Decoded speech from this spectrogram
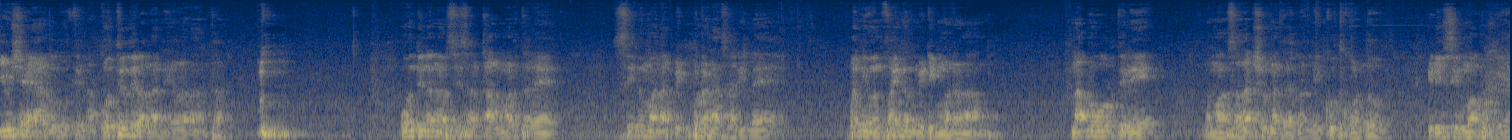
ಈ ವಿಷಯ ಯಾರಿಗೂ ಗೊತ್ತಿಲ್ಲ. ಗೊತ್ತಿಲ್ದಿರ ನಾನು ಹೇಳೋಣ ಅಂತ. ಒಂದಿನ ನರ್ಸಿ ಸರ್ ಕಾಲ್ ಮಾಡ್ತಾರೆ, ಸಿನಿಮಾನ ಬಿಟ್ಬಿಡೋಣ ಸರ್ ಇಲ್ಲೇ. ಬನ್ನಿ ಒಂದು ಫೈನಲ್ ಮೀಟಿಂಗ್ ಮಾಡೋಣ ಅಂತ. ನಾನು ಹೋಗ್ತೀನಿ, ನಮ್ಮ ಸದಾಶಿವ ನಗರಲ್ಲಿ ಕೂತ್ಕೊಂಡು ಇಡೀ ಸಿನಿಮಾ ಬಗ್ಗೆ.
